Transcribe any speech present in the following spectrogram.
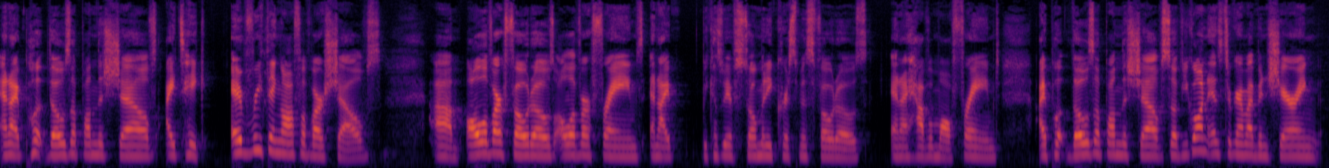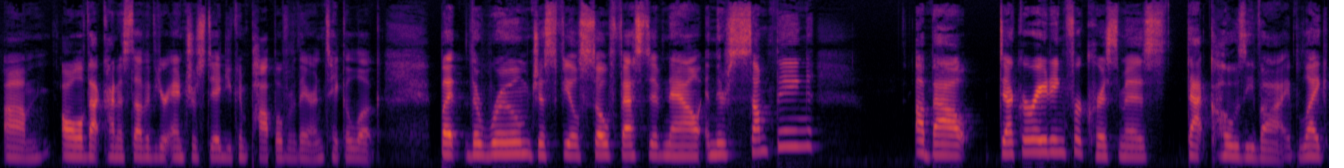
And I put those up on the shelves. I take everything off of our shelves, um, all of our photos, all of our frames, and I because we have so many Christmas photos and I have them all framed. I put those up on the shelf. So if you go on Instagram, I've been sharing um, all of that kind of stuff. If you're interested, you can pop over there and take a look. But the room just feels so festive now, and there's something about decorating for Christmas, that cozy vibe. Like,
